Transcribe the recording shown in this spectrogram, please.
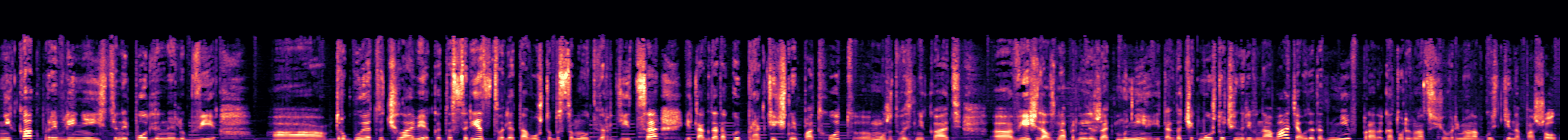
не как проявление истинной подлинной любви, а другой это человек, это средство для того, чтобы самоутвердиться, и тогда такой практичный подход э, может возникать, э, вещь должна принадлежать мне, и тогда человек может очень ревновать, а вот этот миф, который у нас еще времен Августина пошел,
